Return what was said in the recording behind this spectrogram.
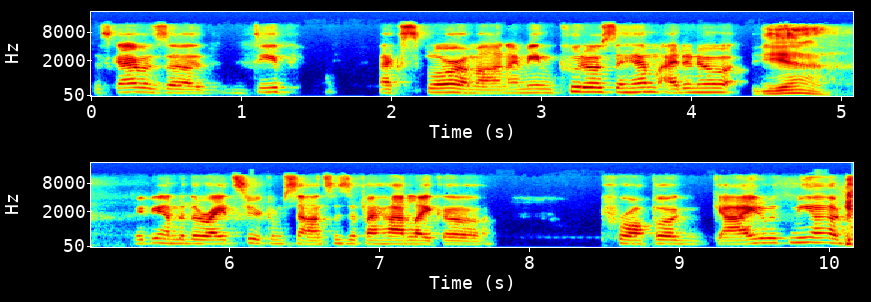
this guy was a deep explorer, man. I mean, kudos to him. I don't know. Yeah. Maybe under the right circumstances, if I had like a proper guide with me, I'd be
